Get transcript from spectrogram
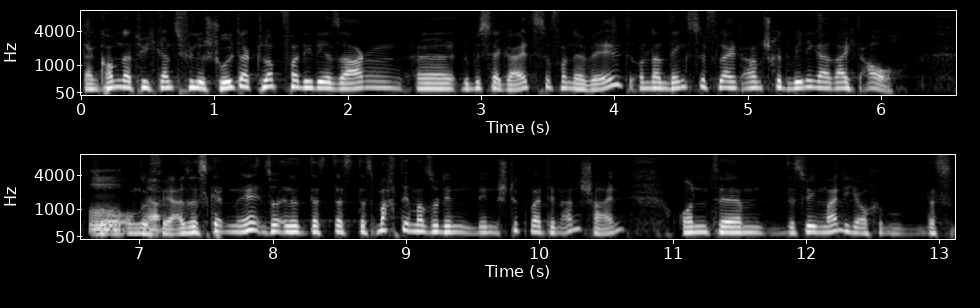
Dann kommen natürlich ganz viele Schulterklopfer, die dir sagen, äh, du bist der Geilste von der Welt und dann denkst du vielleicht, auch einen Schritt weniger reicht auch. So mhm, ungefähr. Ja. Also es, ne, so, also das, das, das macht immer so den, den Stück weit den Anschein. Und ähm, deswegen meinte ich auch, das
